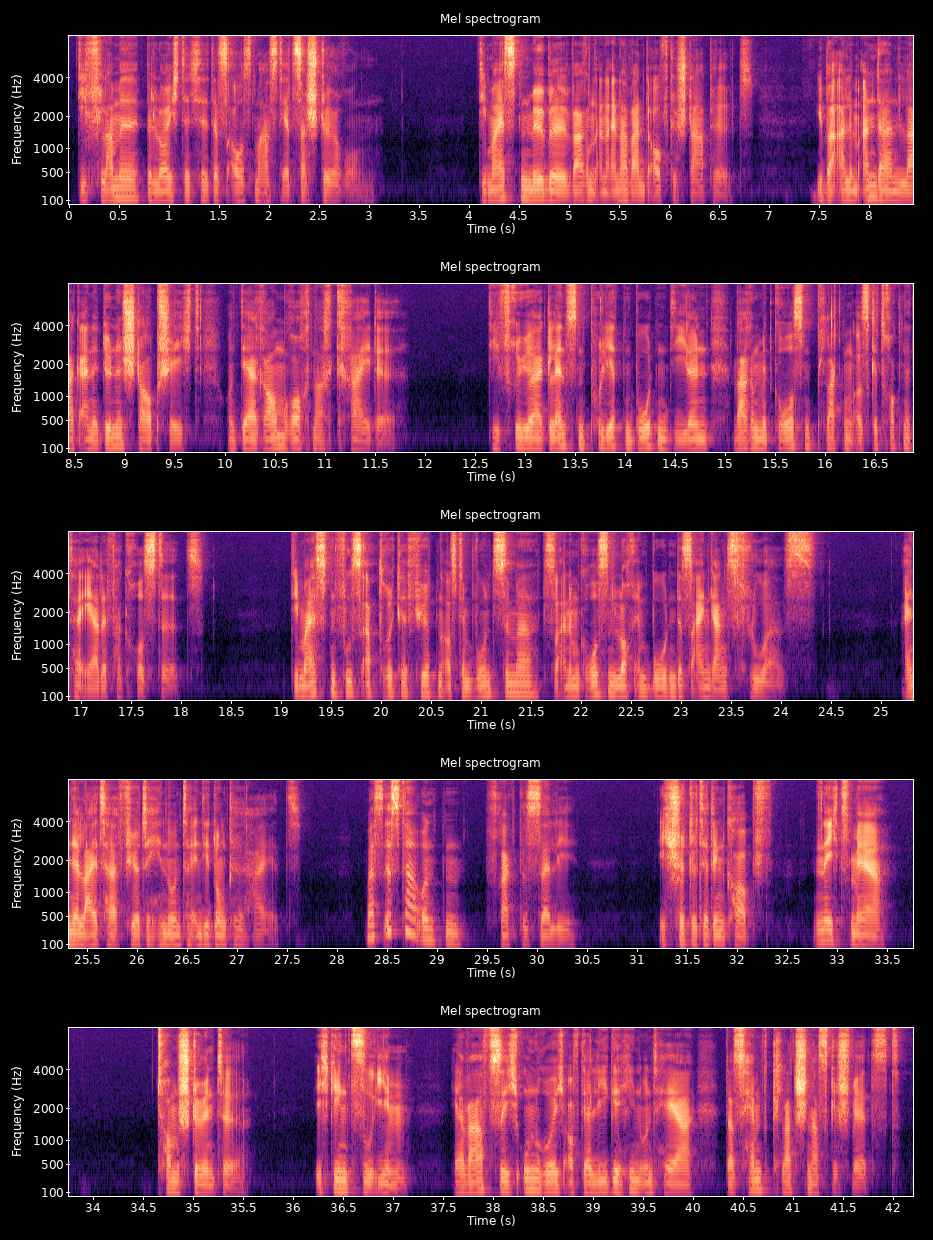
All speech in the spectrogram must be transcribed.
Die Flamme beleuchtete das Ausmaß der Zerstörung. Die meisten Möbel waren an einer Wand aufgestapelt. Über allem anderen lag eine dünne Staubschicht und der Raum roch nach Kreide. Die früher glänzend polierten Bodendielen waren mit großen Placken aus getrockneter Erde verkrustet. Die meisten Fußabdrücke führten aus dem Wohnzimmer zu einem großen Loch im Boden des Eingangsflurs. Eine Leiter führte hinunter in die Dunkelheit. Was ist da unten? fragte Sally. Ich schüttelte den Kopf. Nichts mehr. Tom stöhnte. Ich ging zu ihm. Er warf sich unruhig auf der Liege hin und her, das Hemd klatschnass geschwitzt.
